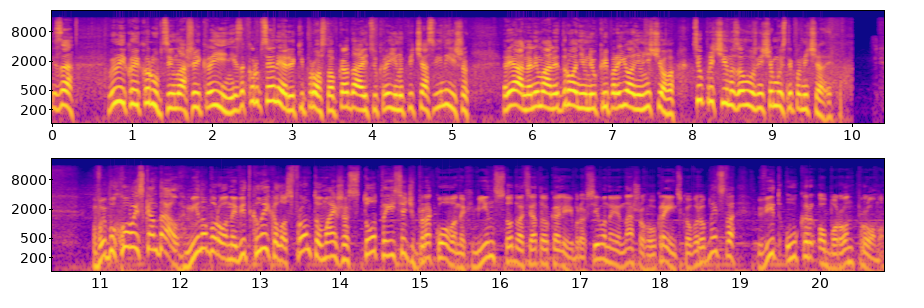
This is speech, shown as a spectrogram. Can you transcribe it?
І за великої корупції в нашій країні, і за корупціонерів, які просто обкрадають цю країну під час війни, і що реально немає ні дронів, ні укріпрайонів, нічого. Цю причину залужний чомусь не помічає. Вибуховий скандал. Міноборони відкликало з фронту майже 100 тисяч бракованих мін 120-го калібру. Всі вони нашого українського виробництва від Укроборонпрому.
